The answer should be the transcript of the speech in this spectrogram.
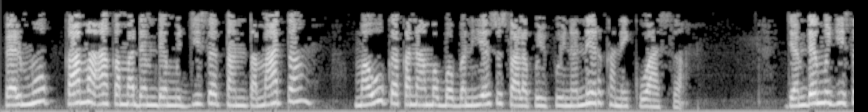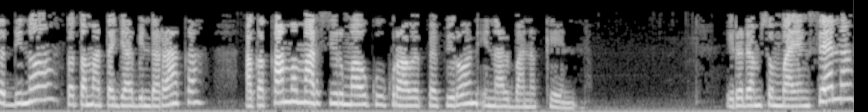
Pelmuk kama aka madam de mujisa tanta mata, mau ka kanama baban Yesus ala pui-pui nanir kani kuasa. Jam de mujisa dino, tota mata jabin daraka, aka kama marsir mau ku kurawe pepiron inal banaken. Iradam sombayang sena,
